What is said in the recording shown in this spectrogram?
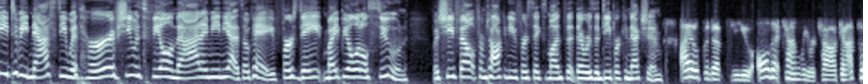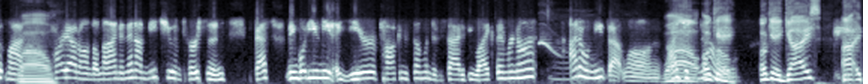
need to be nasty with her if she was feeling that. I mean, yes, okay, first date might be a little soon, but she felt from talking to you for six months that there was a deeper connection. I opened up to you all that time we were talking. I put my Wow. heart out on the line, and then I meet you in person. That's, I mean, what do you need? A year of talking to someone to decide if you like them or not? I don't need that long. I Wow. just know. Okay. Okay, guys. Uh,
